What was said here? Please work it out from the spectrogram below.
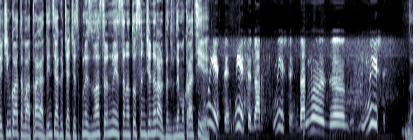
Deci, încă o dată, vă atrag atenția că ceea ce spuneți dumneavoastră nu e sănătos în general pentru democrație. Nu este, nu este, dar nu este, dar nu, uh, nu este. Da.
